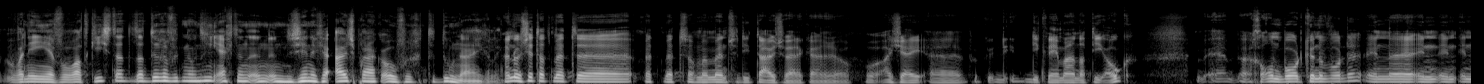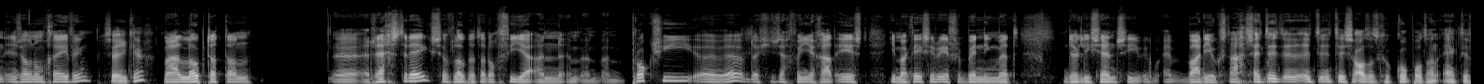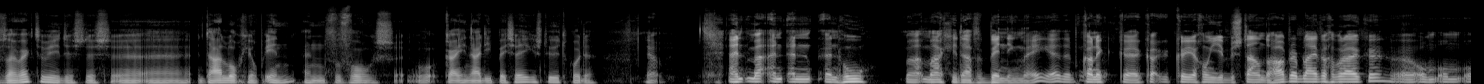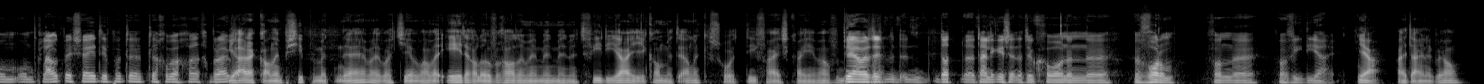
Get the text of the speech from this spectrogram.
wanneer je voor wat kiest, dat, dat durf ik nog niet echt een, een, een zinnige uitspraak over te doen eigenlijk. En hoe zit dat met, eh, met, met zeg maar, mensen die thuiswerken en zo? Als jij, eh, die, die ik neem aan dat die ook eh, geonboard kunnen worden in, in, in, in, in zo'n omgeving. Zeker. Maar loopt dat dan eh, rechtstreeks of loopt dat dan nog via een, een, een, proxy? eh, hè? dat je zegt van je gaat eerst, je maakt eerst eerst verbinding met de licentie, eh, waar die ook staat. Het, het, het, het is altijd gekoppeld aan Active Directory, dus, dus daar log je op in en vervolgens kan je naar die PC gestuurd worden. Ja. En, maar, en, en, en hoe maak je daar verbinding mee? Hè? Kan ik, eh, kan- kun je gewoon je bestaande hardware blijven gebruiken eh, om, om, om, om cloud PC te, te, gaan gebruiken? Ja, dat kan in principe met wat, je, wat we eerder al over hadden met, met, met, met VDI. Je kan met elke soort device kan je wel verbinden. Ja, maar dat, uiteindelijk is het natuurlijk gewoon een, eh, een vorm van, van VDI. Ja, uiteindelijk wel.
